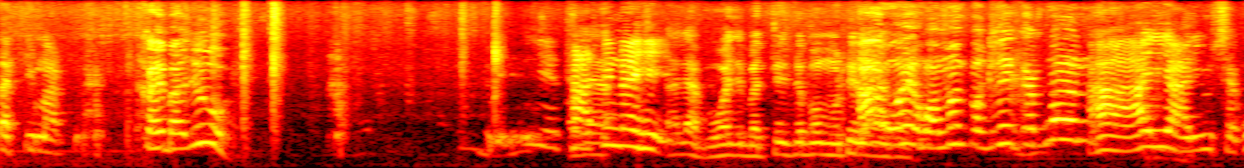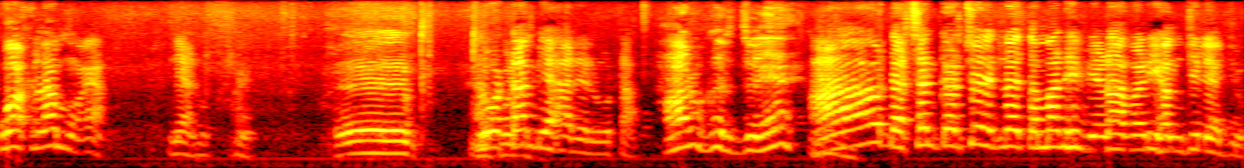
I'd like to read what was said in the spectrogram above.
બત્તી મારતું. કઈ બાજુ? એ થાતી નહીં. અલ્યા ભુવાજી બત્તી તો બહુ મોટી હા લાગે. હોય પગલી કરતો હા આ ઈ છે. ગોખલા મોયા લેનું એ લોટા બેહારે લોટા. સારું કરજો હે. હા દર્શન કરજો એટલે તમારી વેળા વળી સમજી લેજો.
